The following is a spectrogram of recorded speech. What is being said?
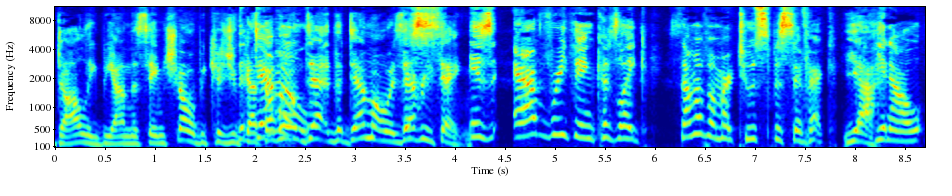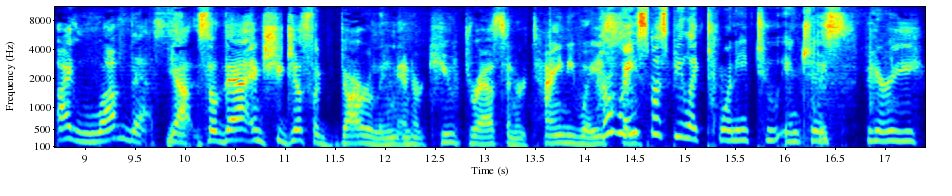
Dolly be on the same show because you've The got the whole de- the demo is everything. Is everything because like some of them are too specific. Yeah. You know, I love this. yeah, so that and she just looked darling in her cute dress and her tiny waist. Her waist must be like 22 inches. It's very.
